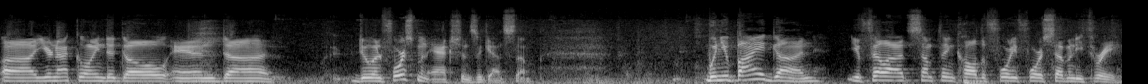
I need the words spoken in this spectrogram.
uh, you're not going to go and uh, do enforcement actions against them. When you buy a gun, you fill out something called the 4473.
